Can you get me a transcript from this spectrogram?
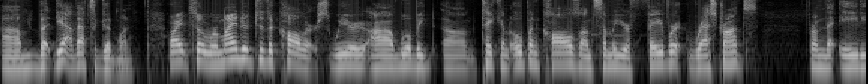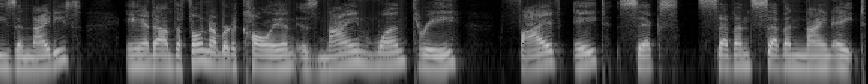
Um, but yeah, that's a good one. All right, so reminder to the callers: we are uh, we'll be um, taking open calls on some of your favorite restaurants from the 80s and 90s, and um, the phone number to call in is 913 586 7798.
